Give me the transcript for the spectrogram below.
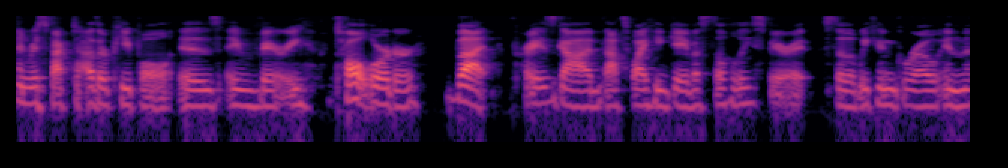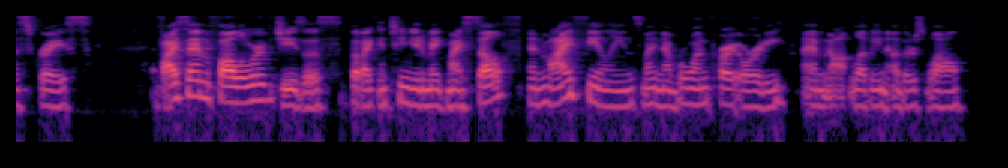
in respect to other people is a very tall order, but praise God, that's why he gave us the Holy Spirit so that we can grow in this grace. If I say I'm a follower of Jesus, but I continue to make myself and my feelings my number one priority, I am not loving others well.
